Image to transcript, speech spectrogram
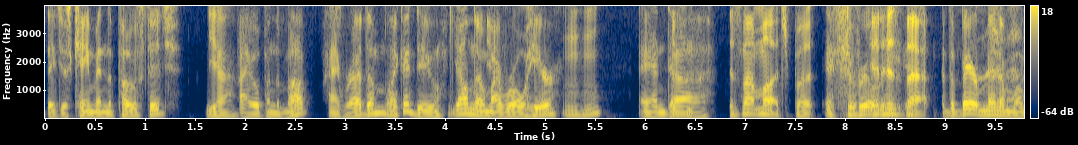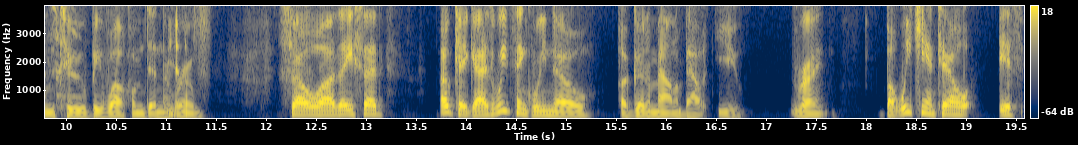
they just came in the postage. Yeah. I opened them up. I read them like I do. Y'all know my role here, hmm and uh, It's not much, but it's really It is it's that. the bare minimum to be welcomed in the room. So uh, they said, "Okay, guys, we think we know a good amount about you, Right. but we can't tell if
